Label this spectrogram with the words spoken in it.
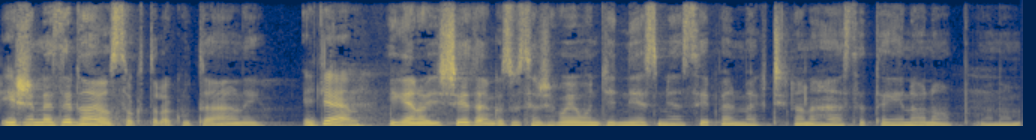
és... Igen, ezért nagyon szoktalak utálni. Igen? Igen, hogy sétálunk az utcán, és mondja, hogy nézd, milyen szépen megcsinál a ház tetején a nap. Mondom,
